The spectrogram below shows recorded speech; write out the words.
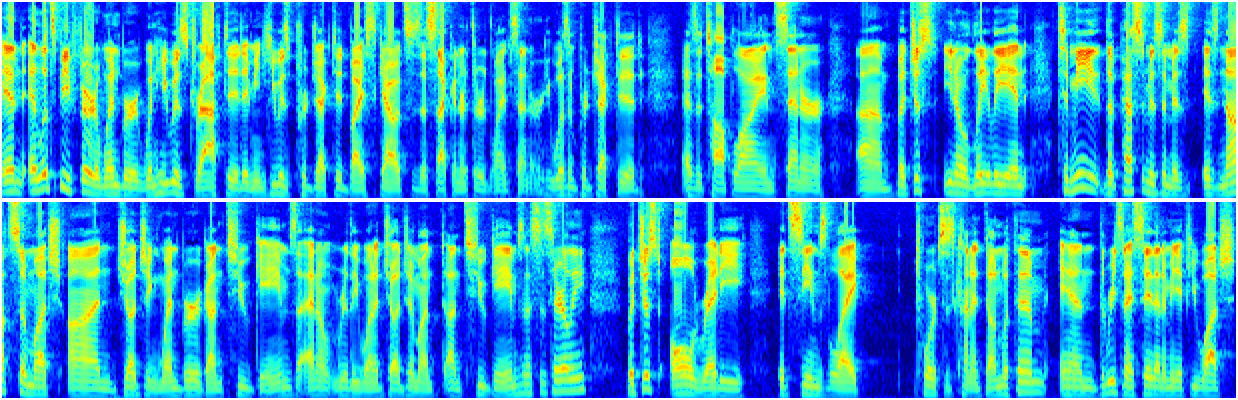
And and let's be fair to Wennberg. When he was drafted, I mean, he was projected by scouts as a second or third line center. He wasn't projected as a top line center. Um, but just you know, lately, and to me, the pessimism is is not so much on judging Wennberg on two games. I don't really want to judge him on on two games necessarily, but just already, it seems like Torts is kind of done with him. And the reason I say that, I mean, if you watch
